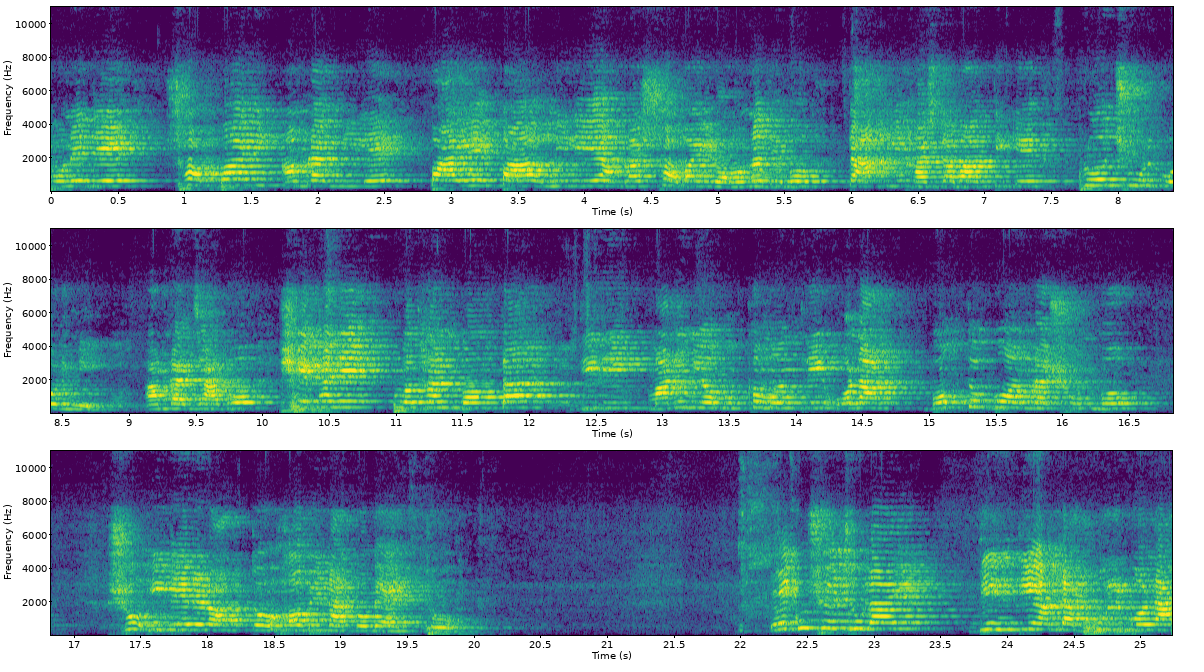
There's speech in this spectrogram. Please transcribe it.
বোনেদের সবাই আমরা মিলে পায়ে রওনা দেব টাকি হাসনাবাদ থেকে প্রচুর কর্মী। আমরা যাব সেখানে প্রধান বক্তা দিদি মাননীয় মুখ্যমন্ত্রী, ওনার বক্তব্য আমরা শুনব। শহীদের রক্ত হবে না তো ব্যর্থ। একুশে জুলাই দিনটি আমরা ভুলবো না।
